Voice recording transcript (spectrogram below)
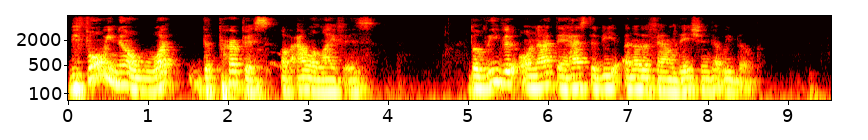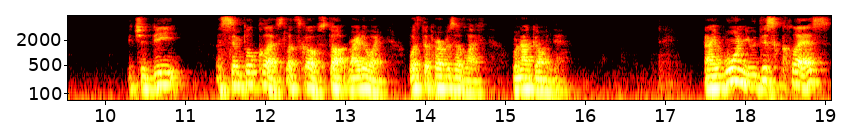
Before we know what the purpose of our life is, believe it or not, there has to be another foundation that we build. It should be a simple class. Let's go, start right away. What's the purpose of life? We're not going there. And I warn you, this class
